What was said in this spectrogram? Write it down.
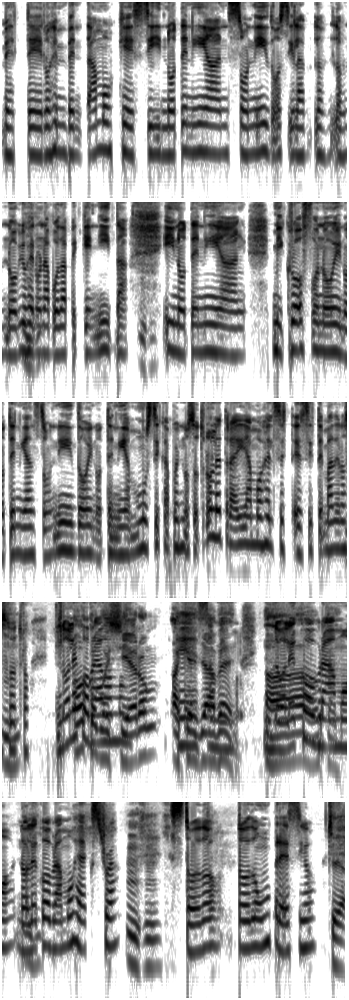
este, los inventamos que si no tenían sonido, si la- los, los novios era una boda pequeñita y no tenían micrófono y no tenían sonido y no tenían música, pues nosotros le traíamos el, sis- el sistema de nosotros. No le Oh, como hicieron aquella vez. No Ah, le ok. cobramos, no le cobramos extra. Es todo, todo un precio. Yeah.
